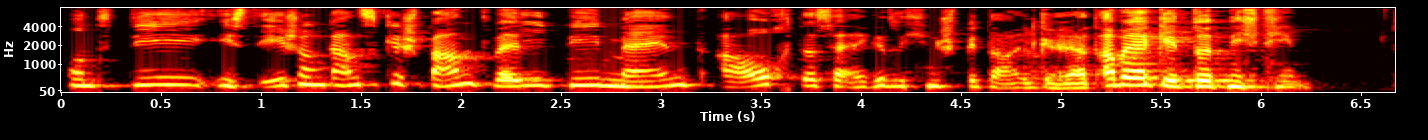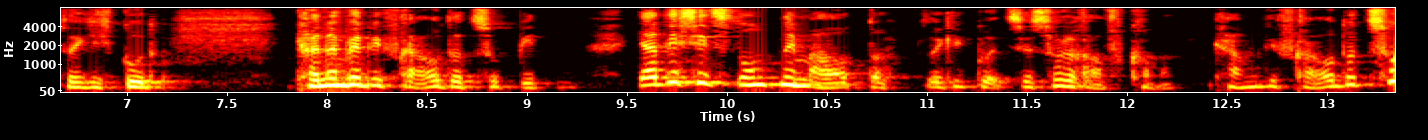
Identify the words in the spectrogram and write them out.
und die ist eh schon ganz gespannt, weil die meint auch, dass er eigentlich ins Spital gehört. Aber er geht dort nicht hin. Sag ich, gut. Können wir die Frau dazu bitten? Ja, die sitzt unten im Auto. Sag ich, gut, sie soll raufkommen. Kam die Frau dazu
